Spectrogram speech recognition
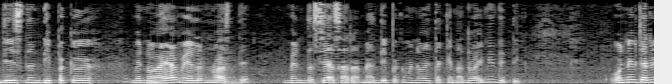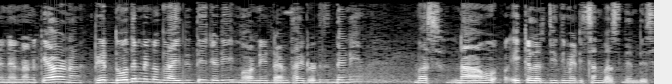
ਜਿਸ ਦਿਨ ਦੀਪਕ ਮੈਨੂੰ ਆਇਆ ਮਿਲਣ ਵਾਸਤੇ ਮੈਨੂੰ ਦੱਸਿਆ ਸਾਰਾ। ਮੈਂ ਦੀਪਕ ਮੈਨੂੰ ਅਜੇ ਤੱਕ ਇਹਨਾਂ ਦਵਾਈ ਨਹੀਂ ਦਿੱਤੀ। ਉਹਨੇ ਵਿਚਾਰੇ ਨੇ ਉਹਨਾਂ ਨੂੰ ਕਿਹਾ ਹੋਣਾ ਫਿਰ ਦੋ ਦਿਨ ਮੈਨੂੰ ਦਵਾਈ ਦਿੱਤੀ ਜਿਹੜੀ ਮਾਰਨਿੰਗ ਟਾਈਮ ਥਾਈਰੋਇਡ ਦੀ ਦੇਣੀ ਹੈ। ਬਸ ਨਾ ਉਹ ਇੱਕ ਅਲਰਜੀ ਦੀ ਮੈਡੀਸਨ ਬਸ ਦਿੰਦੇ ਸੀ।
